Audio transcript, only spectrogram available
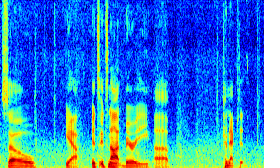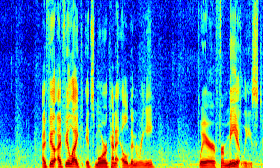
so, yeah, it's it's not very uh, connected. I feel I feel like it's more kind of Elden Ringy, where for me at least,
